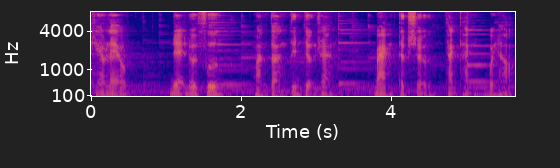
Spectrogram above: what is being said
khéo léo để đối phương hoàn toàn tin tưởng rằng bạn thực sự thẳng thắn với họ.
